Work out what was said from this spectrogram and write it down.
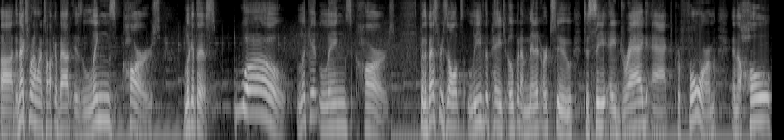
Uh, the next one I want to talk about is Ling's cars. Look at this. Whoa look at Ling's cars. For the best results leave the page open a minute or two to see a drag act perform and the whole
